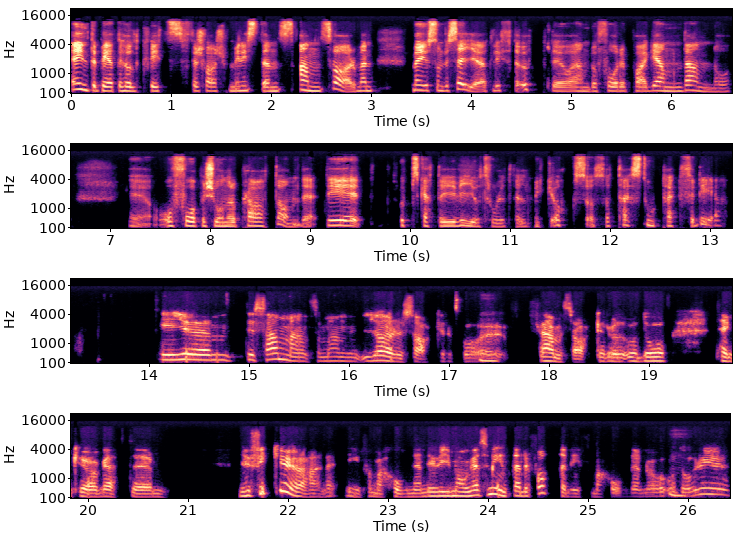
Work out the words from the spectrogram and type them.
är inte Peter Hultqvists, försvarsministerns, ansvar. Men, men just som du säger, att lyfta upp det och ändå få det på agendan och, och få personer att prata om det, det uppskattar ju vi otroligt väldigt mycket också. Så tack, stort tack för det. Det är ju mm, tillsammans som man gör saker och får mm. fram saker och, och, då tänker jag att eh, nu fick ju jag informationen. Det är ju många som inte hade fått den informationen och, och då är det ju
